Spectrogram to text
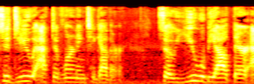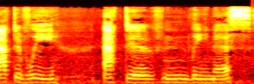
to do active learning together. So you will be out there actively, activeness,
